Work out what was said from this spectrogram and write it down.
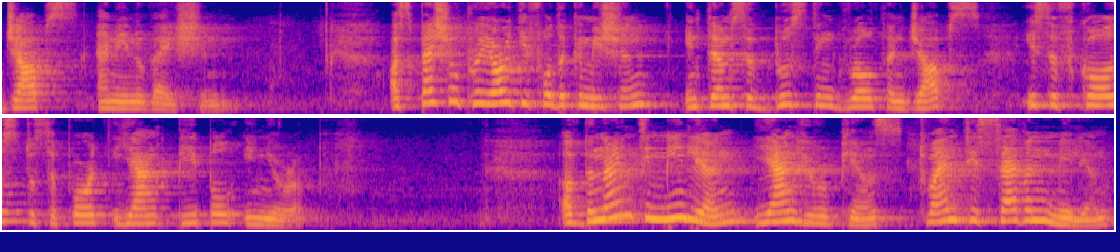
jobs and innovation. A special priority for the Commission in terms of boosting growth and jobs is of course to support young people in Europe. Of the 90 million young Europeans, 27 million,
